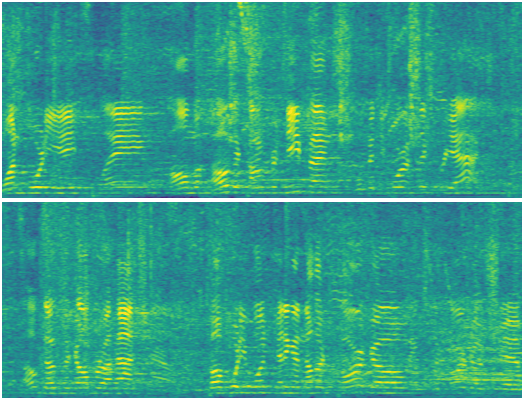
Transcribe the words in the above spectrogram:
148 playing almost. Oh, they're coming for defense. Will 5406 react? Oh, no, they're going for a hatch now. 1241 getting another cargo into the cargo ship.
